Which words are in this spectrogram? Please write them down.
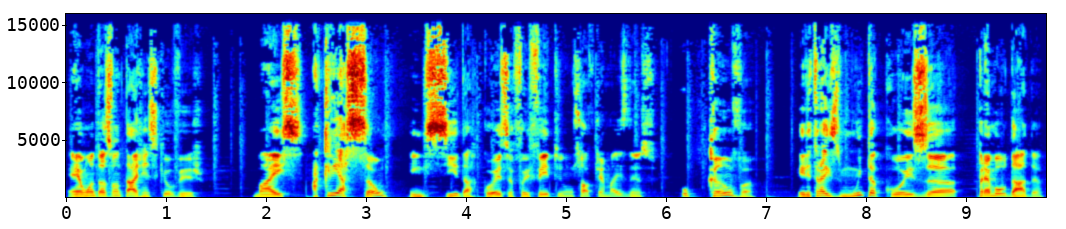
É uma das vantagens que eu vejo. Mas a criação em si da coisa foi feita em um software mais denso. O Canva, ele traz muita coisa pré-moldada,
